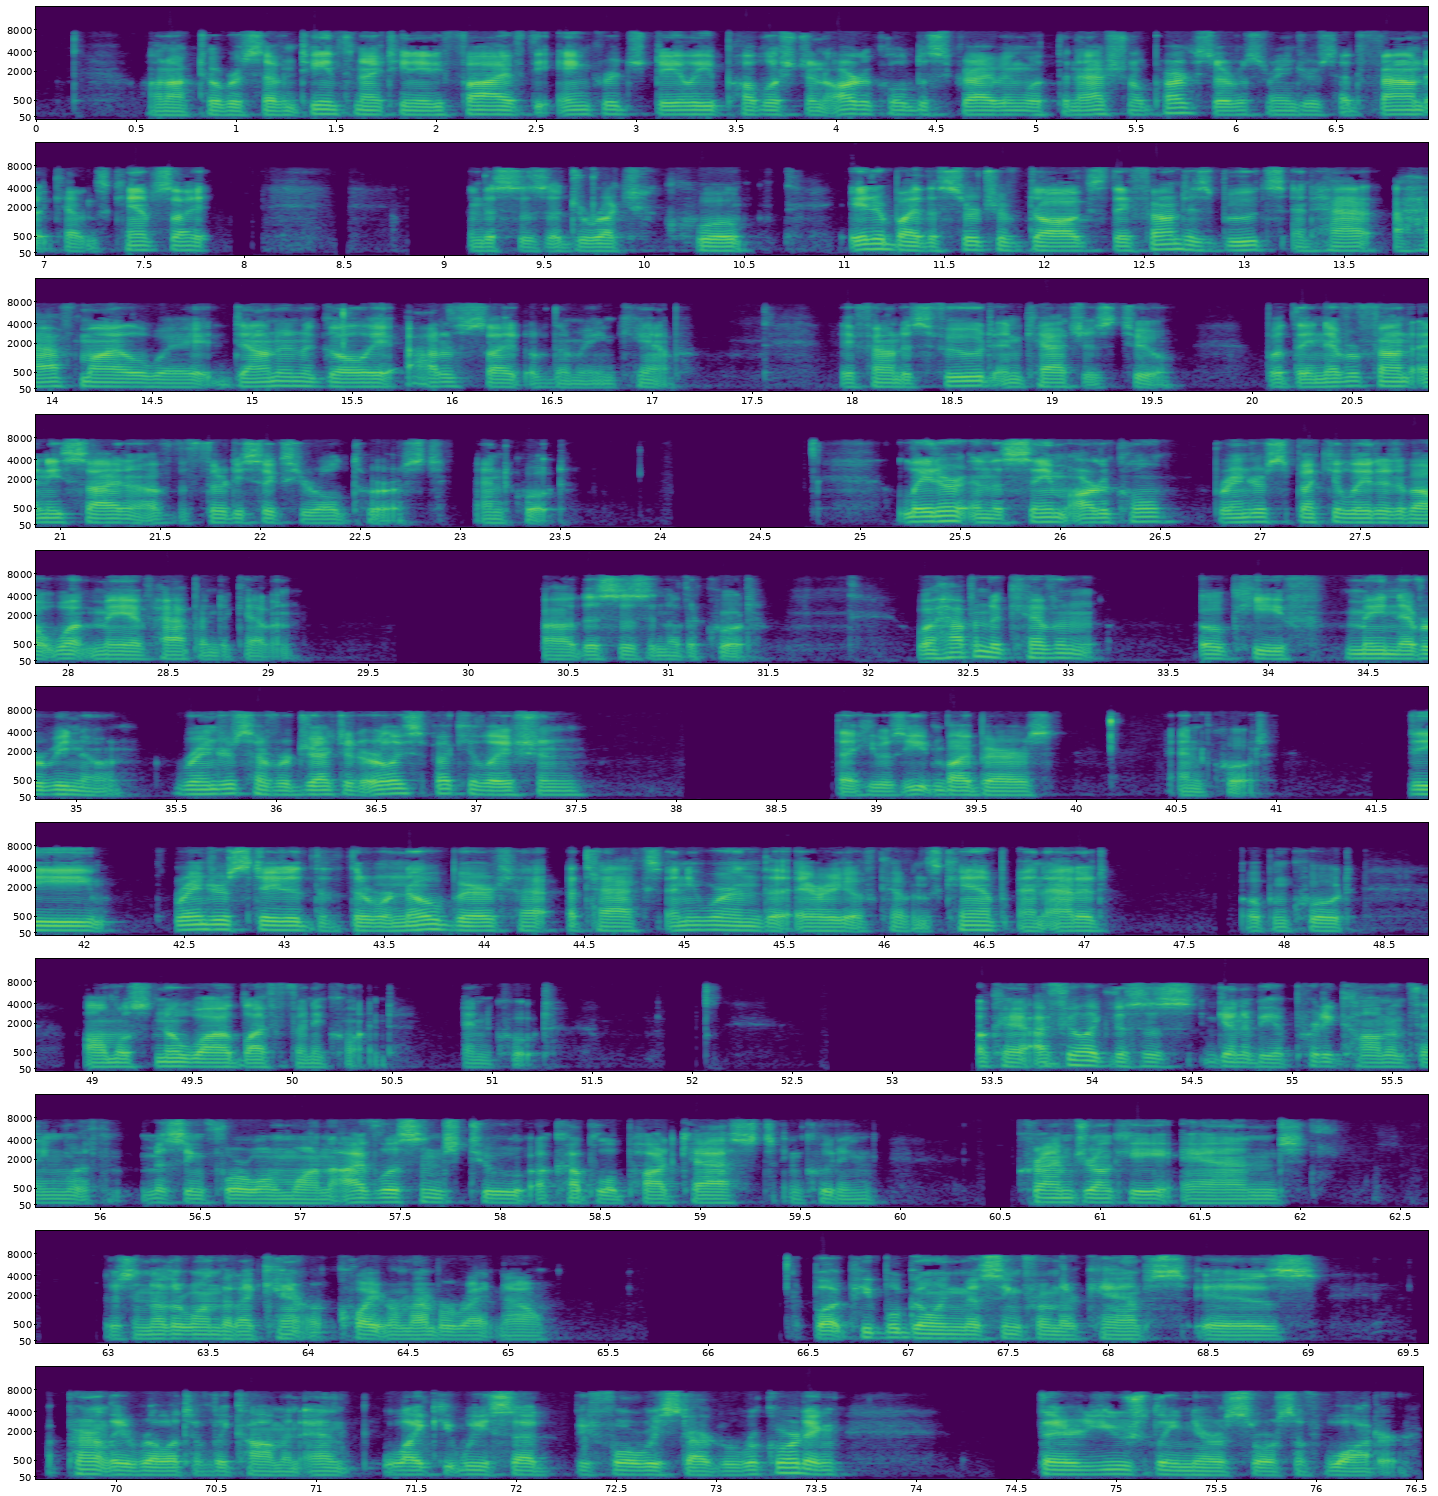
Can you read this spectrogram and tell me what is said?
On October 17, 1985, the Anchorage Daily published an article describing what the National Park Service Rangers had found at Kevin's campsite. And this is a direct quote. Aided by the search of dogs, they found his boots and hat a half mile away, down in a gully out of sight of the main camp. They found his food and catches too, but they never found any sign of the 36 year old tourist. Later in the same article, Rangers speculated about what may have happened to Kevin. Uh, this is another quote. What happened to Kevin O'Keefe may never be known. Rangers have rejected early speculation that he was eaten by bears. End quote. The Rangers stated that there were no bear ta- attacks anywhere in the area of Kevin's camp and added, open quote, almost no wildlife of any kind, end quote. Okay, I feel like this is going to be a pretty common thing with missing 411. I've listened to a couple of podcasts, including Crime Junkie, and there's another one that I can't quite remember right now. But people going missing from their camps is apparently relatively common. And like we said before we started recording, they're usually near a source of water,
